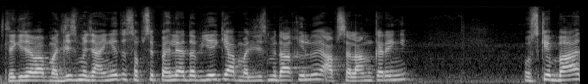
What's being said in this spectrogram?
اس لیے کہ جب آپ مجلس میں جائیں گے تو سب سے پہلے ادب یہ کہ آپ مجلس میں داخل ہوئے، آپ سلام کریں گے۔ اس کے بعد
